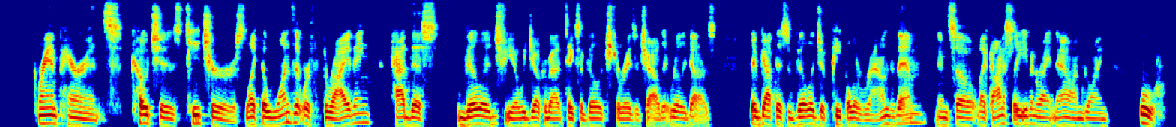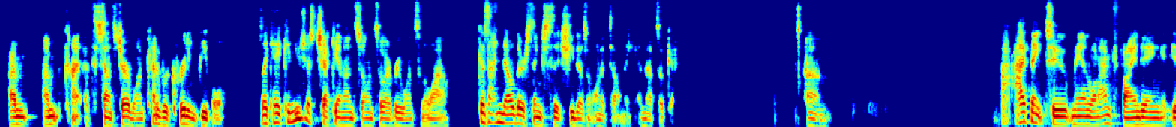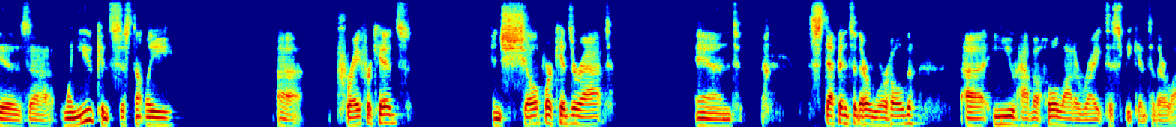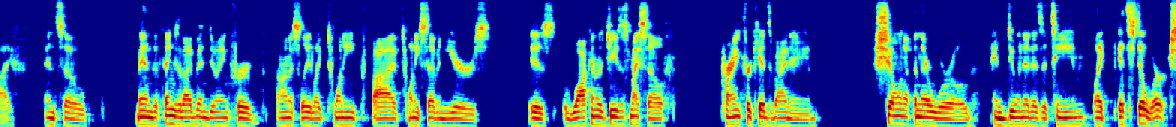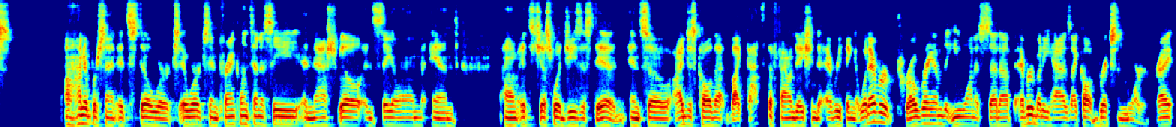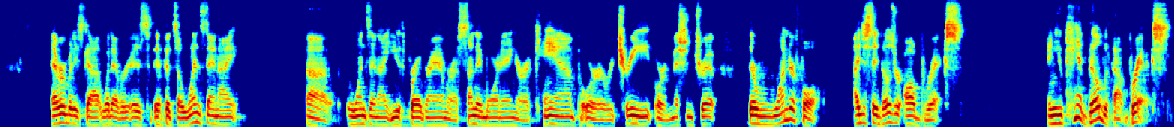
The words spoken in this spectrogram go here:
grandparents, coaches, teachers, like the ones that were thriving had this village. You know, we joke about it takes a village to raise a child. It really does. They've got this village of people around them. And so, like, honestly, even right now, I'm going, ooh, I'm, I'm kind of, sounds terrible. I'm kind of recruiting people. It's like, hey, can you just check in on so and so every once in a while? Because I know there's things that she doesn't want to tell me, and that's okay. Um, I think too, man, what I'm finding is uh, when you consistently uh, pray for kids and show up where kids are at and step into their world, uh, you have a whole lot of right to speak into their life. And so, man, the things that I've been doing for honestly like 25, 27 years is walking with Jesus myself, praying for kids by name, showing up in their world and doing it as a team, like it still works. A hundred percent, it still works. It works in Franklin, Tennessee, and Nashville, and Salem, and um, it's just what Jesus did. And so I just call that like that's the foundation to everything. Whatever program that you want to set up, everybody has. I call it bricks and mortar, right? Everybody's got whatever is. If it's a Wednesday night uh, Wednesday night youth program or a Sunday morning or a camp or a retreat or a mission trip, they're wonderful. I just say those are all bricks. And you can't build without bricks.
